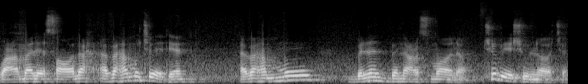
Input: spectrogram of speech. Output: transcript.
وعمل صالح. أفا همو چلتين أفا همو بلند بن عثمانا شو بيشول ناچن؟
